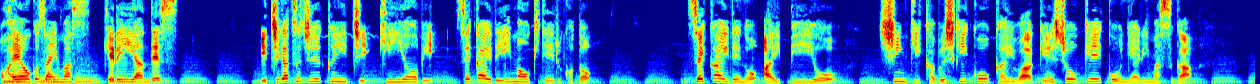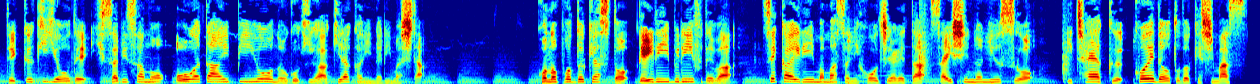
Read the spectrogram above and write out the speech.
おはようございます。ケリーアンです。1月19日金曜日世界で今起きていること。世界での IPO 新規株式公開は減少傾向にありますがテック企業で久々の大型 IPO の動きが明らかになりました。このポッドキャストデイリーブリーフでは世界で今まさに報じられた最新のニュースをいち早く声でお届けします。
